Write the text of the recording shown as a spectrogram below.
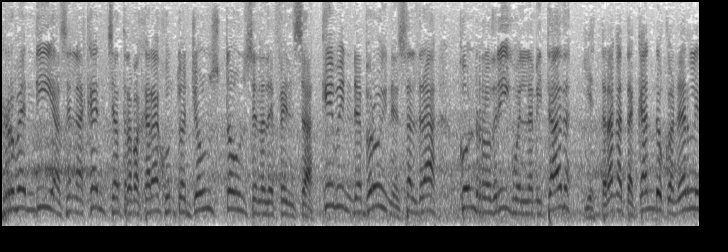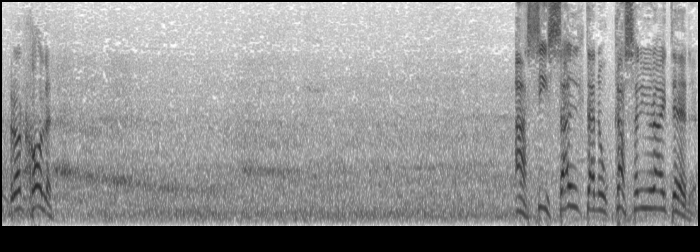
Rubén Díaz en la cancha trabajará junto a John Stones en la defensa. Kevin De Bruyne saldrá con Rodrigo en la mitad y estarán atacando con Erling Broad. Así salta Newcastle United.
